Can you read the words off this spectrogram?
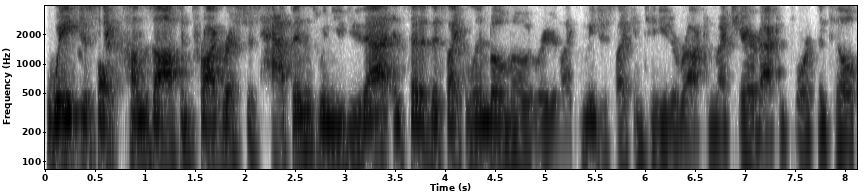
weight just like comes off and progress just happens when you do that instead of this like limbo mode where you're like, let me just like continue to rock in my chair back and forth until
